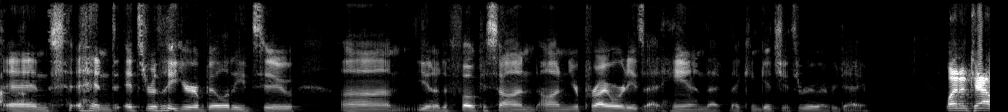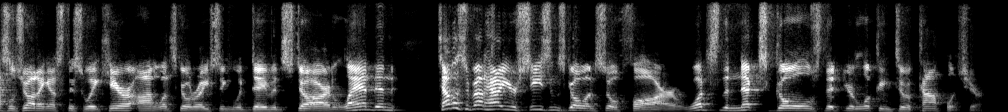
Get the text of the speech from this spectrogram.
and and it's really your ability to um, you know to focus on on your priorities at hand that that can get you through every day. Landon Cassill joining us this week here on Let's Go Racing with David Starr. Landon, Tell us about how your season's going so far. What's the next goals that you're looking to accomplish here?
